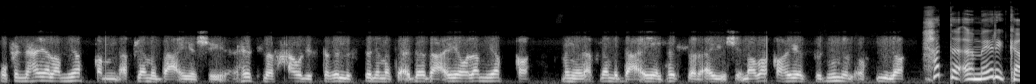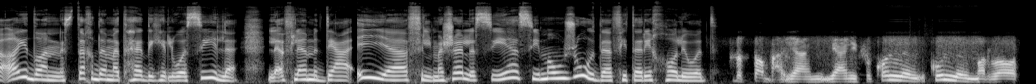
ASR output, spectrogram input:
وفي النهاية لم يبقى من افلام الدعائيه شيء، هتلر حاول يستغل السينما كأداة دعائيه ولم يبقى من الأفلام الدعائيه لهتلر أي شيء، ما بقى هي الفنون الأصيلة. حتى أمريكا أيضا استخدمت هذه الوسيلة. الأفلام الدعائية في المجال السياسي موجودة في تاريخ هوليوود. بالطبع يعني يعني في كل كل المرات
